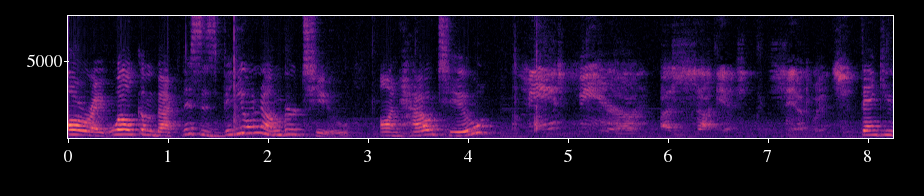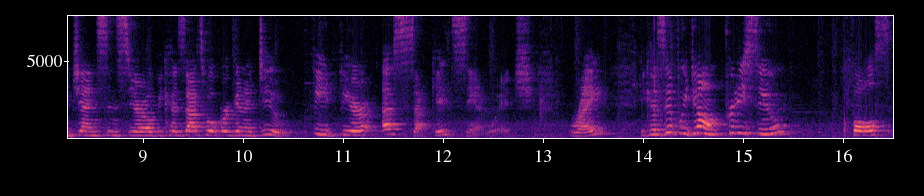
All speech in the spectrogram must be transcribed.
All right, welcome back. This is video number two on how to Feed fear a suck it sandwich. thank you, Jen Sincero, because that's what we're gonna do. Feed fear a suck it sandwich, right? Because if we don't, pretty soon, false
